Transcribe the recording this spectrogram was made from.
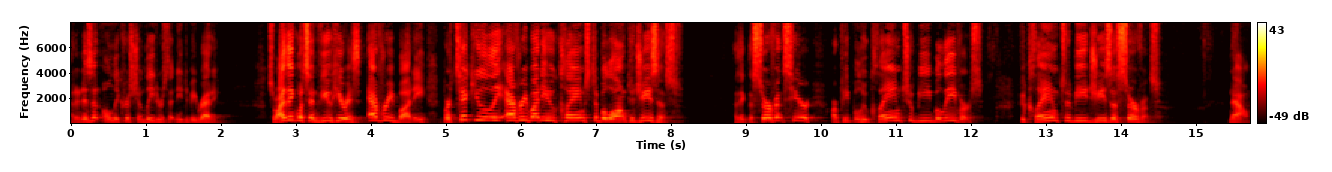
And it isn't only Christian leaders that need to be ready. So I think what's in view here is everybody, particularly everybody who claims to belong to Jesus. I think the servants here are people who claim to be believers, who claim to be Jesus' servants. Now,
